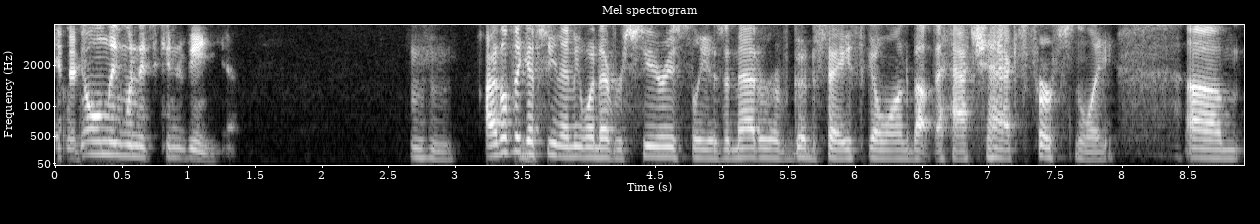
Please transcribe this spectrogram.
It's only when it's convenient. hmm I don't think I've seen anyone ever seriously, as a matter of good faith, go on about the Hatch Act personally. Um,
